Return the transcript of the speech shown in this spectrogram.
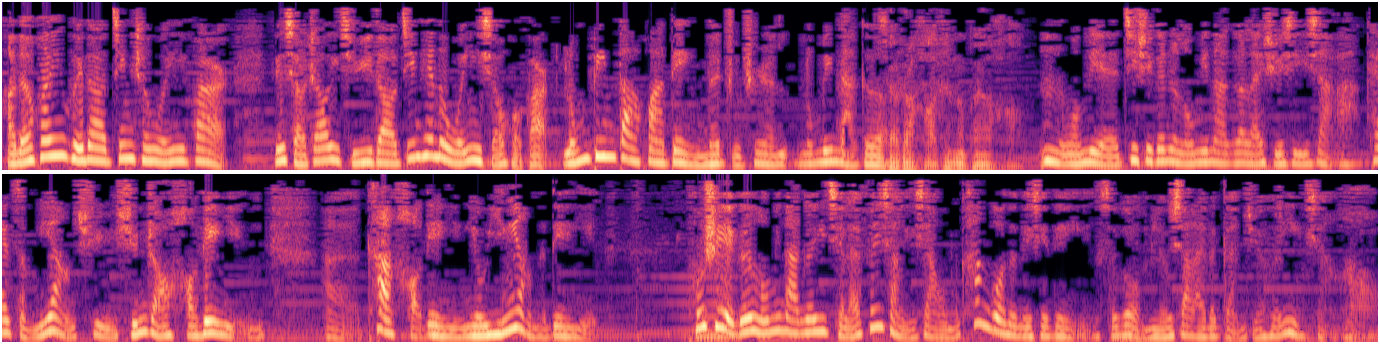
好的，欢迎回到京城文艺范儿，跟小昭一起遇到今天的文艺小伙伴——龙斌大话电影的主持人龙斌大哥。小昭好，听众朋友好。嗯，我们也继续跟着龙斌大哥来学习一下啊，该怎么样去寻找好电影，呃，看好电影，有营养的电影。同时，也跟龙斌大哥一起来分享一下我们看过的那些电影，所给我们留下来的感觉和印象啊。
